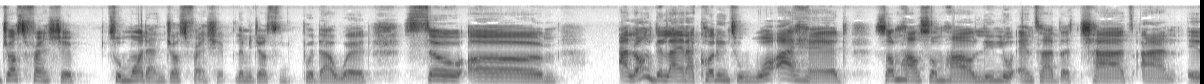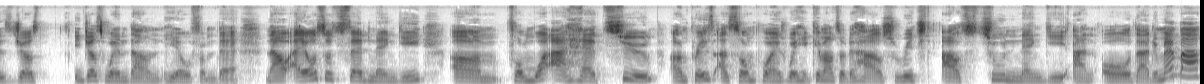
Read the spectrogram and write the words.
just friendship to more than just friendship. Let me just put that word. So, um, along the line, according to what I heard, somehow, somehow, Lilo entered the chat and is just it just went downhill from there. Now, I also said Nengi, um, from what I heard too, um, Prince at some point when he came out of the house reached out to Nengi and all that. Remember,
